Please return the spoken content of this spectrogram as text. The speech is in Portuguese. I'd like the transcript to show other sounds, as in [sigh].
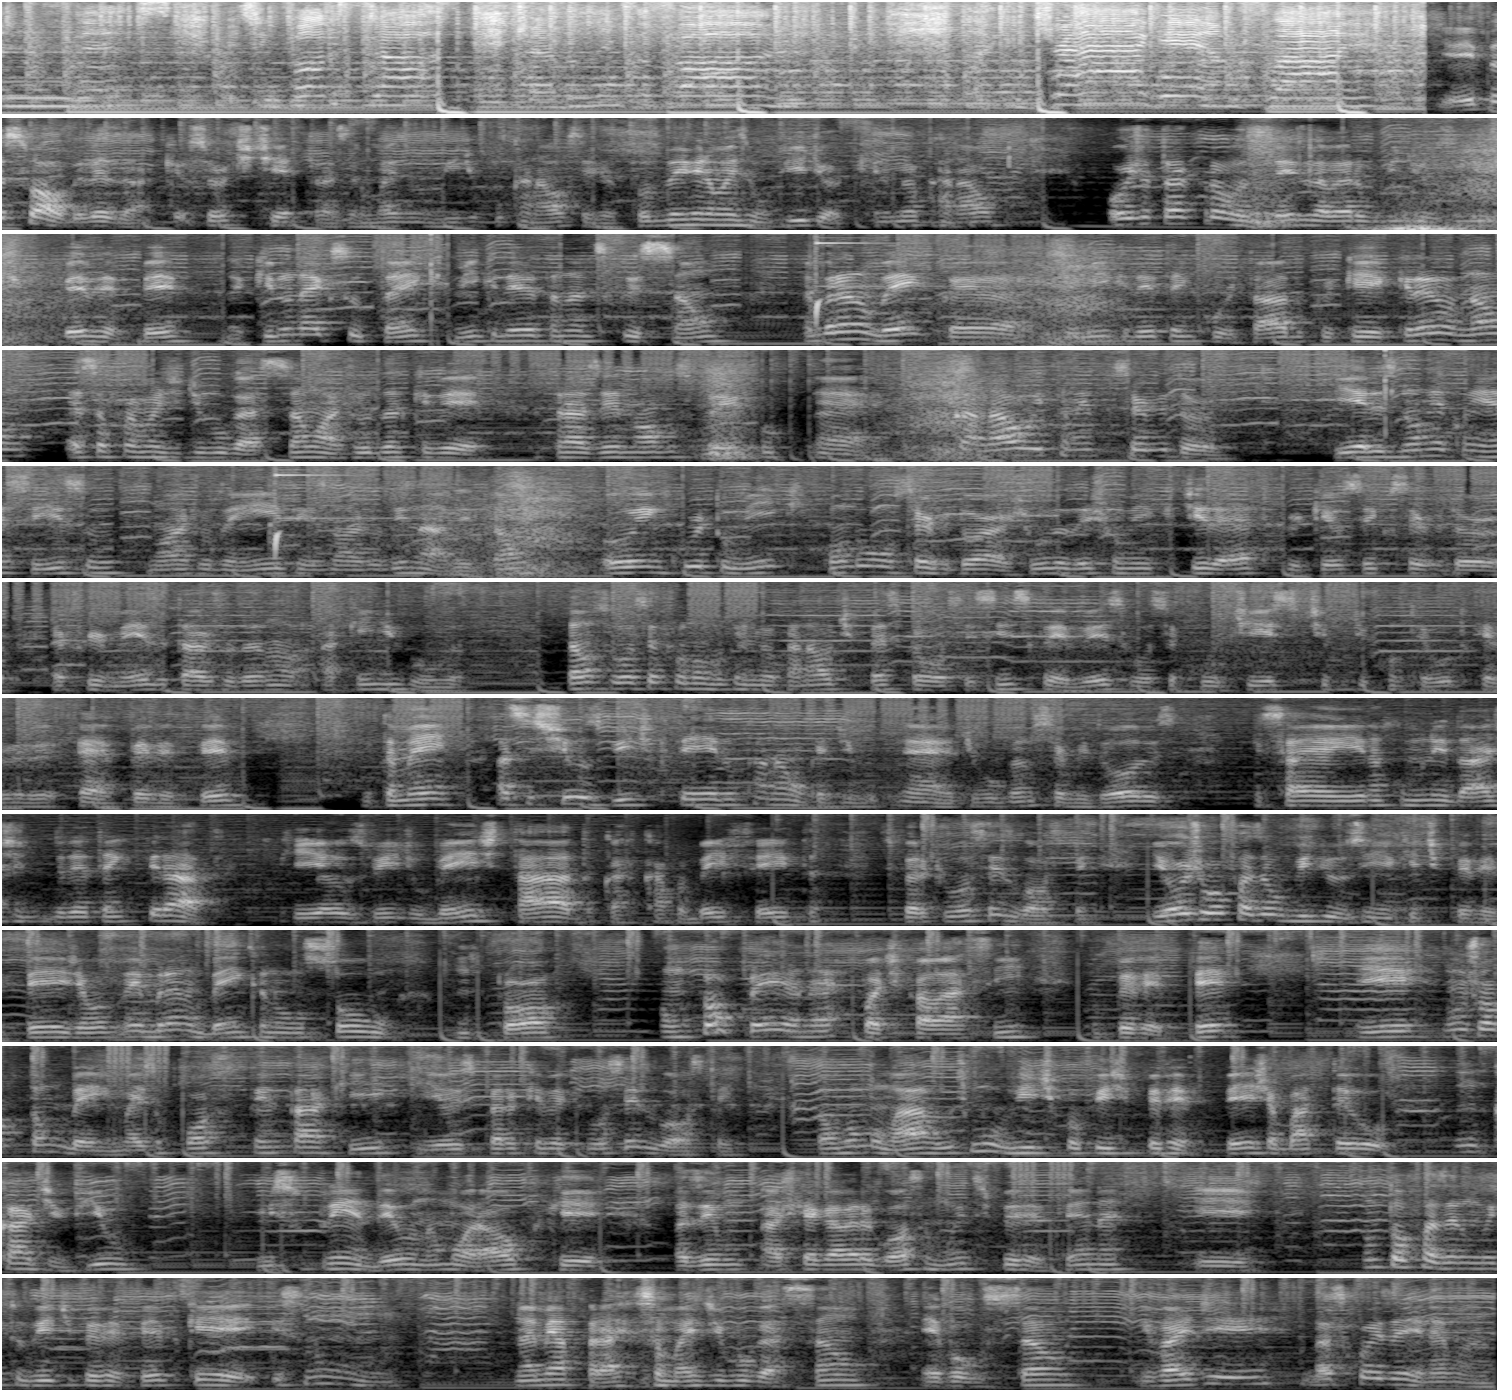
Reaching for the stars, traveling so far Like a dragonfly E aí pessoal, beleza? Aqui é o Sr. Titi trazendo mais um vídeo pro canal, seja todos bem-vindos a mais um vídeo aqui no meu canal Hoje eu trago pra vocês, galera, um videozinho de PVP aqui no Nexo Tank, o link dele tá na descrição. Lembrando bem que é, o link dele tá encurtado, porque, querendo ou não, essa forma de divulgação ajuda a trazer novos players pro, é, pro canal e também pro servidor. E eles não reconhecem isso, não ajudam em itens, não ajudam em nada. Então eu encurto o link, quando um servidor ajuda, deixo o link direto, porque eu sei que o servidor é firmeza e está ajudando a quem divulga. Então se você for novo aqui no meu canal, te peço para você se inscrever se você curtir esse tipo de conteúdo que é PVP. E também assistir os vídeos que tem aí no canal, que é, é divulgando servidores, que sai aí na comunidade do The Tank Pirata. Que é os vídeos bem editados, com a capa bem feita. Espero que vocês gostem. E hoje eu vou fazer um videozinho aqui de PVP, já lembrando bem que eu não sou um pro, um pro player, né? Pode falar assim, no PVP e não jogo tão bem, mas eu posso tentar aqui e eu espero que, que vocês gostem. Então vamos lá, o último vídeo que eu fiz de PVP já bateu 1k de view, me surpreendeu na moral, porque fazer um, acho que a galera gosta muito de PVP, né? E não tô fazendo muito vídeo de PVP porque isso não, não é minha praia, [laughs] sou mais divulgação, evolução e vai de das coisas aí, né, mano?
